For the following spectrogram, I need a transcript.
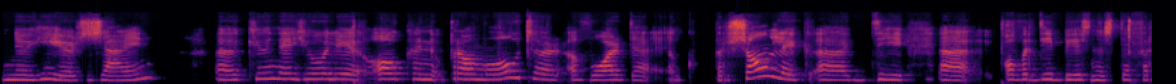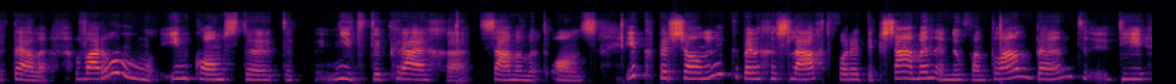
nu hier zijn, uh, kunnen jullie ook een promotor worden, persoonlijk uh, die, uh, over die business te vertellen. Waarom inkomsten te, niet te krijgen samen met ons? Ik persoonlijk ben geslaagd voor het examen en nu van plan ben die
